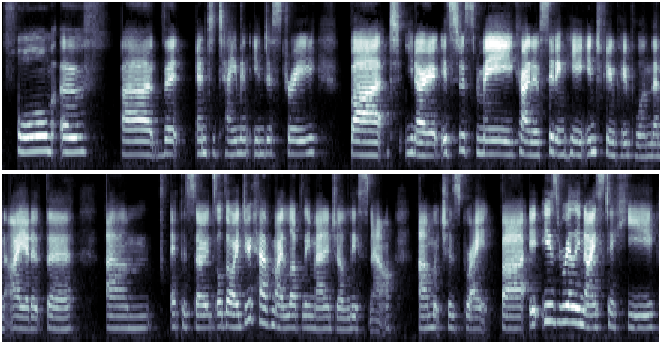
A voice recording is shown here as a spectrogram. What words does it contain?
form of uh, the entertainment industry, but you know it's just me kind of sitting here interviewing people and then i edit the um, episodes. Although i do have my lovely manager list now um, which is great but it is really nice to hear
